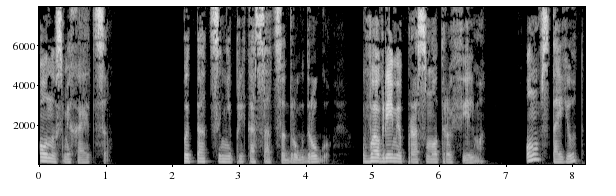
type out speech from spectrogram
Он усмехается. Пытаться не прикасаться друг к другу во время просмотра фильма. Он встает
